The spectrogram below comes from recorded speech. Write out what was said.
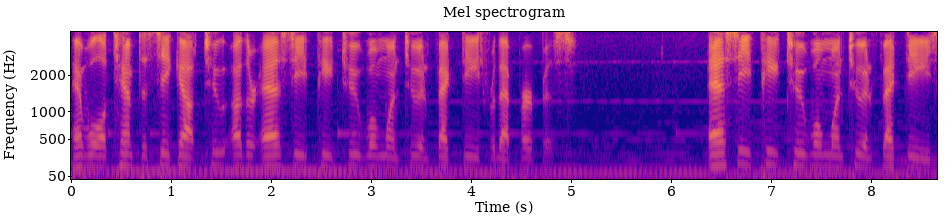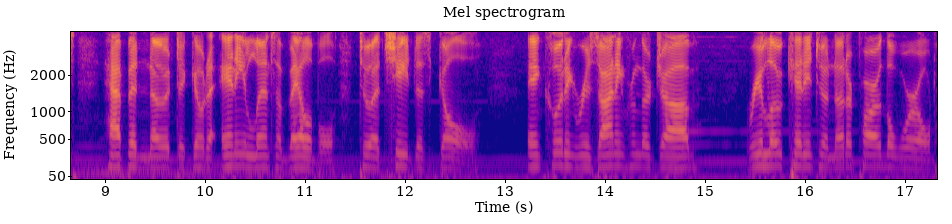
and will attempt to seek out two other SCP-2112 infectees for that purpose. SCP-2112 infectees have been noted to go to any lengths available to achieve this goal, including resigning from their job, relocating to another part of the world,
